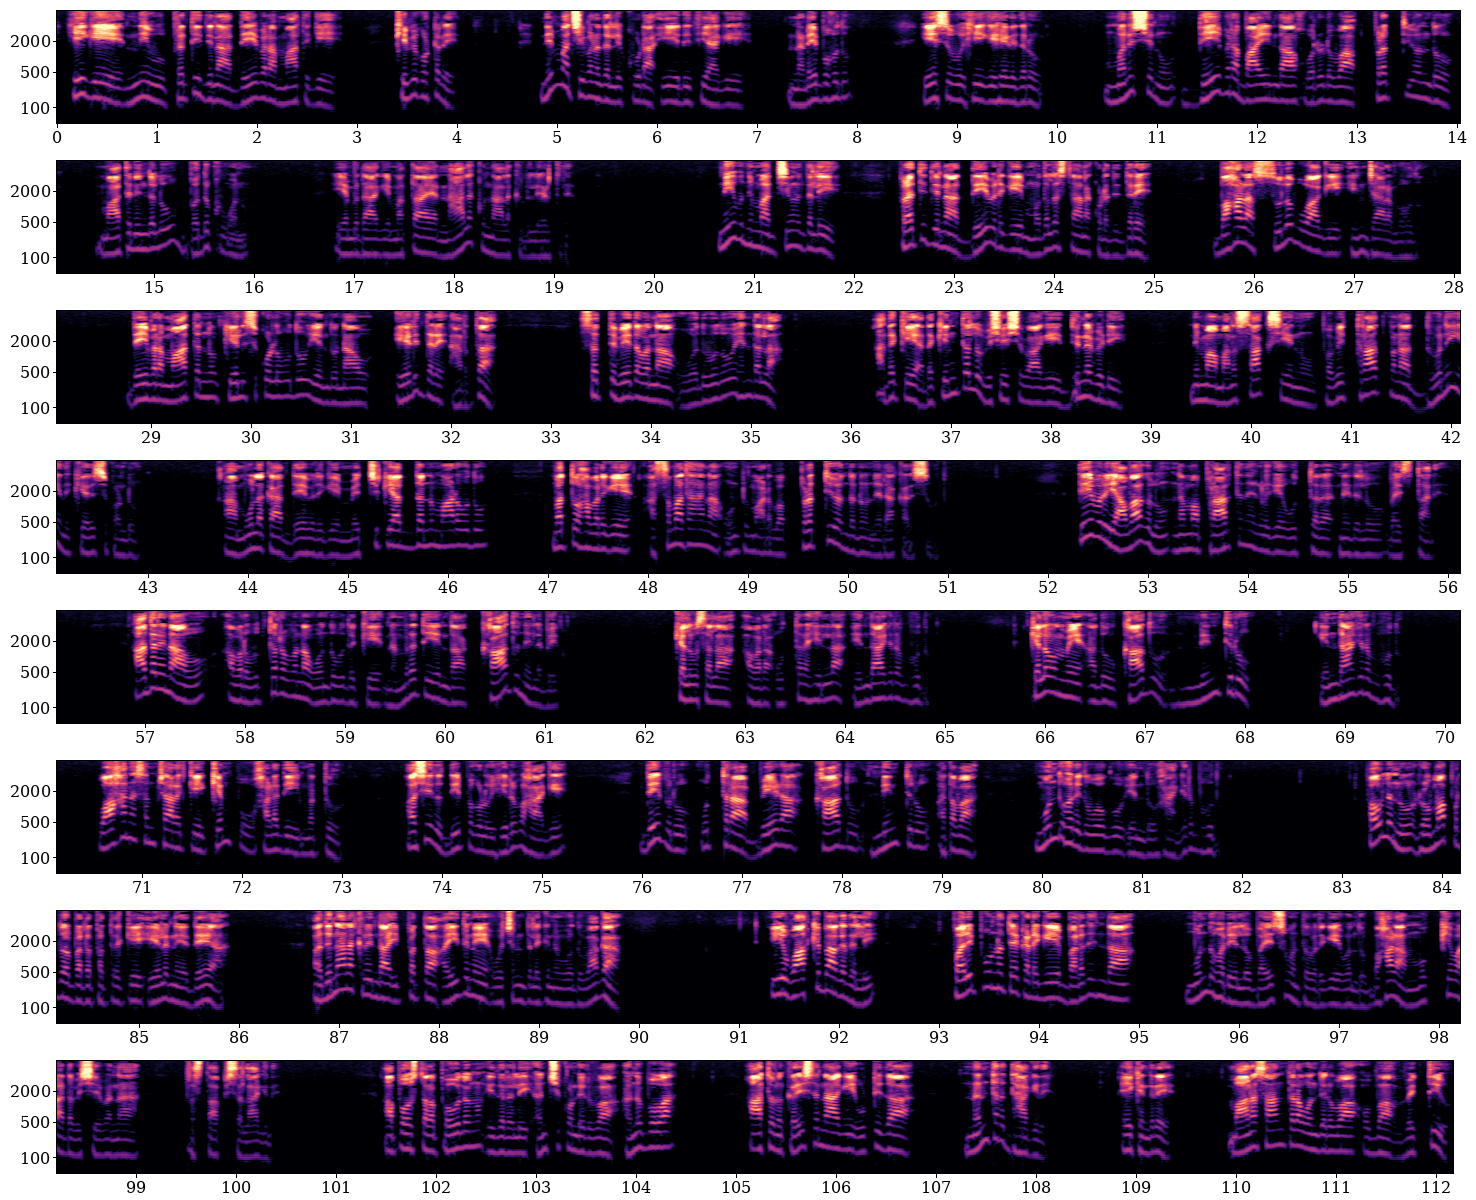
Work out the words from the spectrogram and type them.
ಹೀಗೆಯೇ ನೀವು ಪ್ರತಿದಿನ ದೇವರ ಮಾತಿಗೆ ಕಿವಿಗೊಟ್ಟರೆ ನಿಮ್ಮ ಜೀವನದಲ್ಲಿ ಕೂಡ ಈ ರೀತಿಯಾಗಿ ನಡೆಯಬಹುದು. ಯೇಸುವು ಹೀಗೆ ಹೇಳಿದರು, ಮನುಷ್ಯನು ದೇವರ ಬಾಯಿಂದ ಹೊರಡುವ ಪ್ರತಿಯೊಂದು ಮಾತಿನಿಂದಲೂ ಬದುಕುವನು ಎಂಬುದಾಗಿ ಮತ್ತಾಯ ನಾಲ್ಕು ನಾಲ್ಕರಲ್ಲಿ ಹೇಳ್ತದೆ. ನೀವು ನಿಮ್ಮ ಜೀವನದಲ್ಲಿ ಪ್ರತಿದಿನ ದೇವರಿಗೆ ಮೊದಲ ಸ್ಥಾನ ಕೊಡದಿದ್ದರೆ ಬಹಳ ಸುಲಭವಾಗಿ ಹಿಂಜಾರಬಹುದು. ದೇವರ ಮಾತನ್ನು ಕೇಳಿಸಿಕೊಳ್ಳುವುದು ಎಂದು ನಾವು ಹೇಳಿದ್ದರೆ ಅರ್ಥ ಸತ್ಯವೇದವನ್ನು ಓದುವುದು ಎಂದಲ್ಲ ಅದಕ್ಕೆ ಅದಕ್ಕಿಂತಲೂ ವಿಶೇಷವಾಗಿ ದಿನವಿಡಿ ನಿಮ್ಮ ಮನಸ್ಸಾಕ್ಷಿಯನ್ನು ಪವಿತ್ರಾತ್ಮನ ಧ್ವನಿಯನ್ನು ಕೇಳಿಸಿಕೊಂಡು ಆ ಮೂಲಕ ದೇವರಿಗೆ ಮೆಚ್ಚುಗೆಯದ್ದನ್ನು ಮಾಡುವುದು ಮತ್ತು ಅವರಿಗೆ ಅಸಮಾಧಾನ ಉಂಟು ಮಾಡುವ ಪ್ರತಿಯೊಂದನ್ನು ನಿರಾಕರಿಸುವುದು. ದೇವರು ಯಾವಾಗಲೂ ನಮ್ಮ ಪ್ರಾರ್ಥನೆಗಳಿಗೆ ಉತ್ತರ ನೀಡಲು ಬಯಸುತ್ತಾನೆ ಆದರೆ ನಾವು ಅವರ ಉತ್ತರವನ್ನು ಹೊಂದುವುದಕ್ಕೆ ನಮ್ರತೆಯಿಂದ ಕಾದು ನಿಲ್ಲಬೇಕು. ಕೆಲವು ಸಲ ಅವರ ಉತ್ತರ ಇಲ್ಲ ಎಂದಾಗಿರಬಹುದು. ಕೆಲವೊಮ್ಮೆ ಅದು ಕಾದು ನಿಂತಿರು ಎಂದಾಗಿರಬಹುದು. ವಾಹನ ಸಂಚಾರಕ್ಕೆ ಕೆಂಪು, ಹಳದಿ ಮತ್ತು ಹಸಿರು ದೀಪಗಳು ಇರುವ ಹಾಗೆ ದೇವರು ಉತ್ತರ, ಬೇಡ, ಕಾದು, ನಿಂತಿರು ಅಥವಾ ಮುಂದುವರಿದು ಹೋಗು ಎಂದು ಆಗಿರಬಹುದು ಪೌಲನು ರೋಮಾಪುರದ ಬರ ಪತ್ರಕ್ಕೆ ಏಳನೆಯ ದೇಹ ಹದಿನಾಲ್ಕರಿಂದ ಇಪ್ಪತ್ತ ಐದನೇ ವಚನದಲ್ಲಿ ಓದುವಾಗ ಈ ವಾಕ್ಯ ಭಾಗದಲ್ಲಿ ಪರಿಪೂರ್ಣತೆ ಕಡೆಗೆ ಬಲದಿಂದ ಮುಂದುವರಿಯಲು ಬಯಸುವಂತವರಿಗೆ ಒಂದು ಬಹಳ ಮುಖ್ಯವಾದ ವಿಷಯವನ್ನು ಪ್ರಸ್ತಾಪಿಸಲಾಗಿದೆ. ಅಪೋಸ್ತರ ಪೌಲನು ಇದರಲ್ಲಿ ಹಂಚಿಕೊಂಡಿರುವ ಅನುಭವ ಆತನು ಕ್ರೈಸ್ತನಾಗಿ ಹುಟ್ಟಿದ ನಂತರದ್ದಾಗಿದೆ. ಏಕೆಂದರೆ ಮಾನಸಾಂತರ ಹೊಂದಿರುವ ಒಬ್ಬ ವ್ಯಕ್ತಿಯು,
